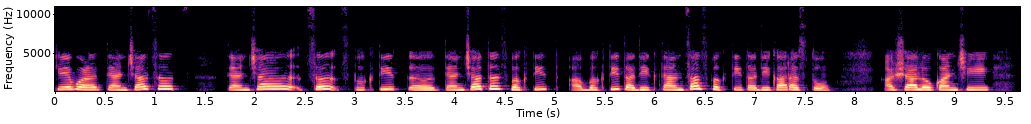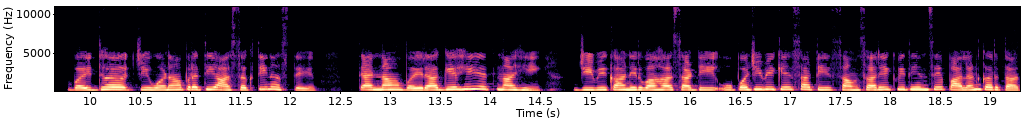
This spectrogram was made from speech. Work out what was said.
केवळ त्यांच्याच त्यांच्याच भक्तीत त्यांच्यातच भक्तीत भक्तीत अधिक त्यांचाच भक्तीत अधिकार असतो. अशा लोकांची वैध जीवनाप्रती आसक्ती नसते. त्यांना वैराग्यही येत नाही. जीविका निर्वाहासाठी उपजीविकेसाठी सांसारिक विधींचे पालन करतात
